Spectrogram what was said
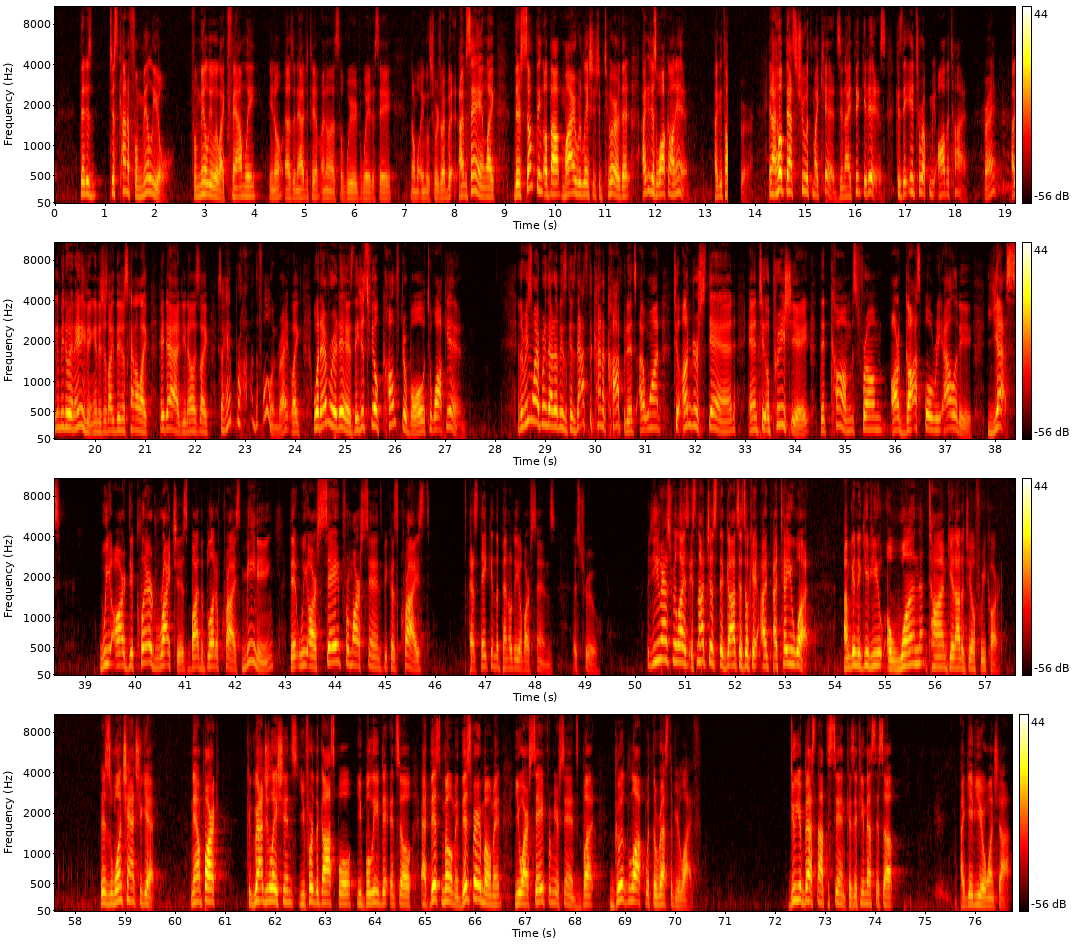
that is just kind of familial. Familial, like family, you know, as an adjective. I know that's a weird way to say normal English words, right? But I'm saying, like, there's something about my relationship to her that I can just walk on in. I can talk to her. And I hope that's true with my kids. And I think it is because they interrupt me all the time, right? I can be doing anything, and it's just like they're just kind of like, "Hey, Dad," you know. It's like it's like, "Hey, bro, I'm on the phone," right? Like whatever it is, they just feel comfortable to walk in. And the reason why I bring that up is because that's the kind of confidence I want to understand and to appreciate that comes from our gospel reality. Yes, we are declared righteous by the blood of Christ, meaning that we are saved from our sins because Christ has taken the penalty of our sins. That's true. But do you guys realize it's not just that God says, okay, I, I tell you what, I'm going to give you a one time get out of jail free card. This is one chance you get. Now, Park, congratulations, you've heard the gospel, you've believed it, and so at this moment, this very moment, you are saved from your sins. But Good luck with the rest of your life. Do your best not to sin, because if you mess this up, I gave you your one shot.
